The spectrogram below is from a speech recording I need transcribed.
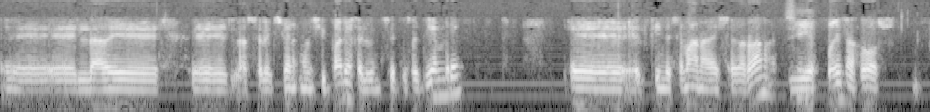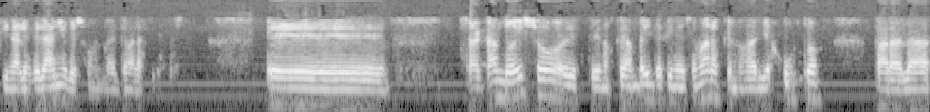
eh, la de las elecciones municipales el 27 de septiembre, eh, el fin de semana ese, ¿verdad? Y después las dos finales del año, que son el tema de las fiestas. Eh, sacando eso, este, nos quedan 20 fines de semana, que nos daría justo para las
